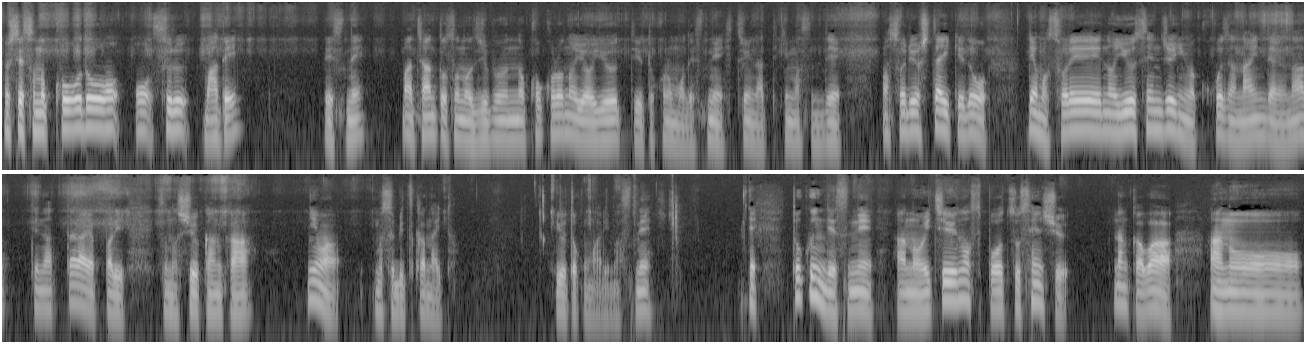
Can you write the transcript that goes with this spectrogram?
そしてその行動をするまでですね。まあ、ちゃんとその自分の心の余裕っていうところもですね必要になってきますんで、まあ、それをしたいけどでもそれの優先順位はここじゃないんだよなってなったらやっぱりその習慣化には結びつかないというとこもありますね。で特にですねあの一流のスポーツ選手なんかはあの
